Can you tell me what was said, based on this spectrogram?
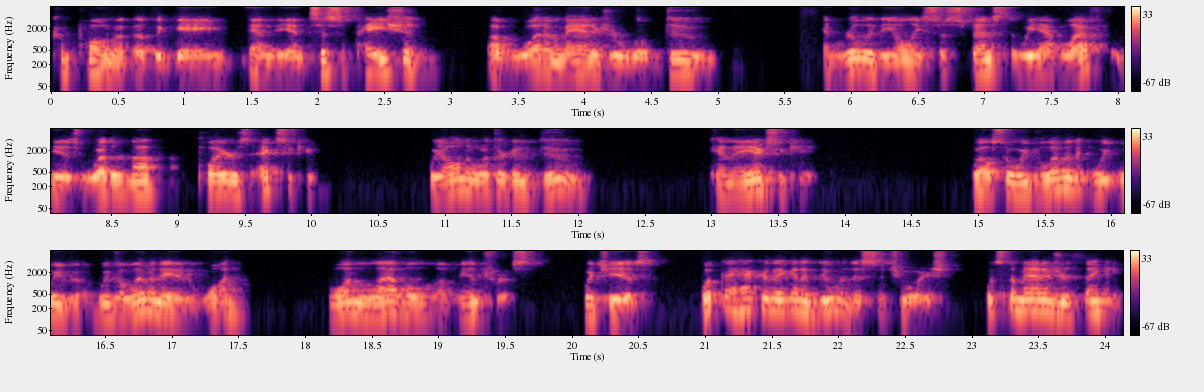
component of the game and the anticipation of what a manager will do. And really, the only suspense that we have left is whether or not players execute. We all know what they're going to do. Can they execute? Well, so we've eliminated we, we've we've eliminated one one level of interest, which is what the heck are they going to do in this situation? What's the manager thinking?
